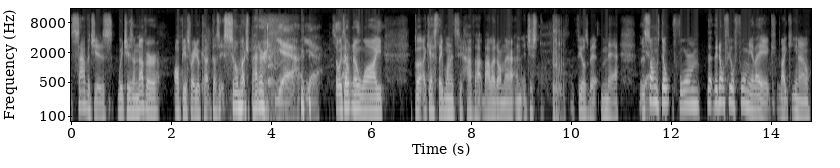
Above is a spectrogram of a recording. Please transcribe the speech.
Savages, which is another obvious radio cut, does it so much better. Yeah. Yeah. so I don't know why, but I guess they wanted to have that ballad on there, and it just feels a bit meh. The Yeah. songs don't form that they don't feel formulaic, like you know,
